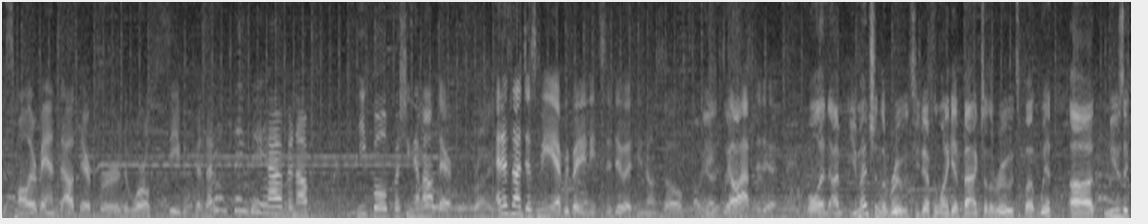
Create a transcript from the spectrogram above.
the smaller bands out there for the world to see because I don't think they have enough people pushing them out there. Right. And it's not just me. Everybody needs to do it, you know. So Oh, we, yeah, we all have to do it. Well, and um, you mentioned the roots. You definitely want to get back to the roots, but with uh, music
